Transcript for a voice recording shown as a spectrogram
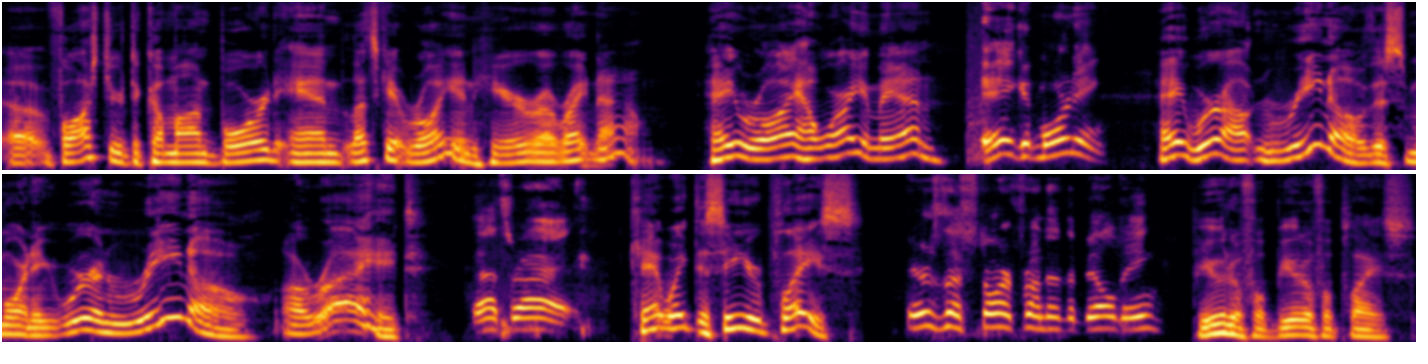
uh, Foster to come on board, and let's get Roy in here uh, right now. Hey, Roy, how are you, man? Hey, good morning. Hey, we're out in Reno this morning. We're in Reno. All right. That's right. Can't wait to see your place. Here's the storefront of the building. Beautiful, beautiful place.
